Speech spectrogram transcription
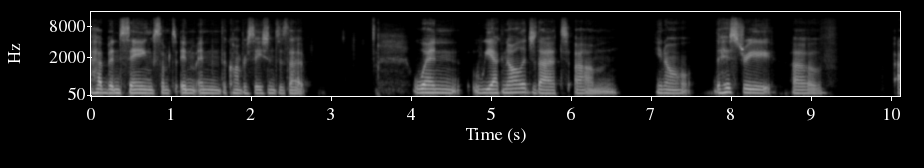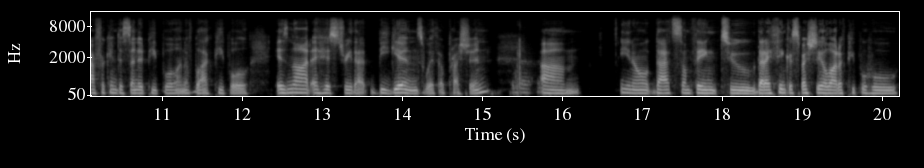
have been saying some in in the conversations is that when we acknowledge that um you know the history of African descended people and of Black people is not a history that begins with oppression. Um, you know, that's something to that I think, especially a lot of people who,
